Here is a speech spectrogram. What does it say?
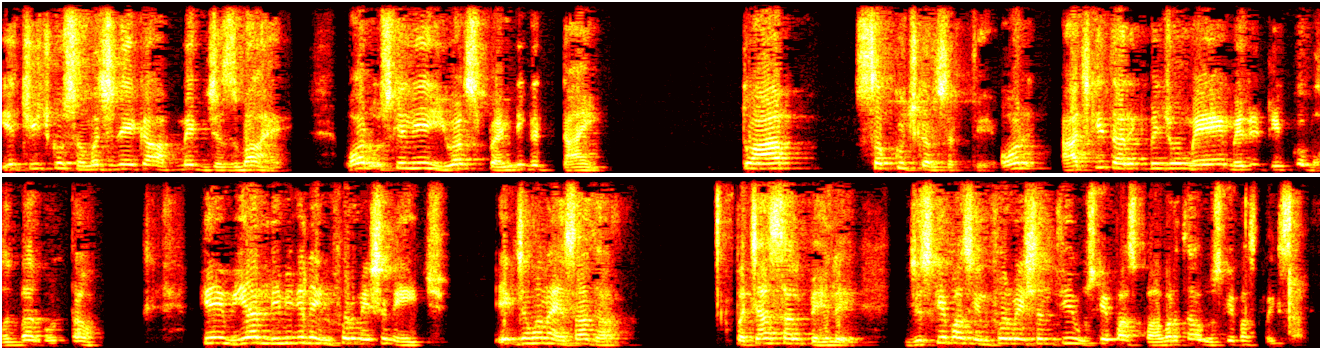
ये चीज़ को समझने का आप में एक जज्बा है, और उसके लिए you are spending a time तो आप सब कुछ कर सकते हैं। और आज की तारीख में जो मैं, मेरी टीम को बहुत बार बोलता हूँ कि we are living in information age एक जमाना ऐसा था, पचास साल पहले, जिसके पास इंफॉर्मेशन थी, उसके पास पावर था और उसके पास पैसा था।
